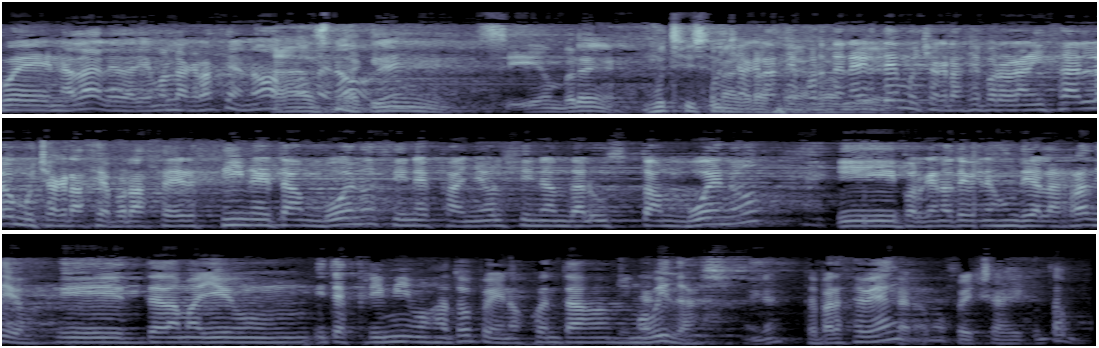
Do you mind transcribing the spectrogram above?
Pues nada, le daríamos las gracias, ¿no? Hombre, Hasta ¿no? aquí. ¿Qué? Sí, hombre, muchísimas Muchas gracias por hombre. tenerte, muchas gracias por organizarlo, muchas gracias por hacer cine tan bueno, cine español, cine andaluz tan bueno. ¿Y por qué no te vienes un día a la radio y te damos allí un... y te exprimimos a tope y nos cuentas movidas? venga. ¿Te parece bien? Cerramos fechas y contamos.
